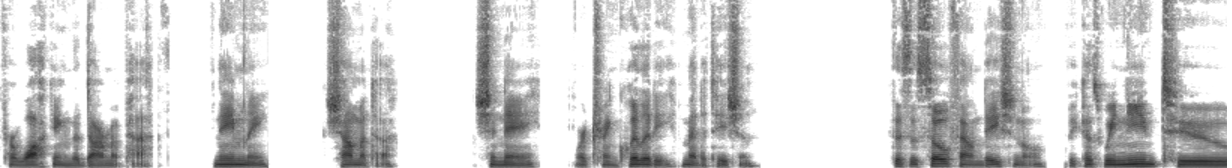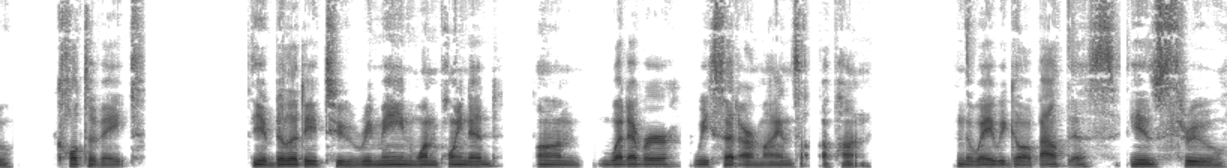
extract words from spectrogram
for walking the Dharma path, namely shamatha, shinne, or tranquility meditation. This is so foundational because we need to cultivate the ability to remain one pointed on whatever we set our minds upon. And the way we go about this is through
